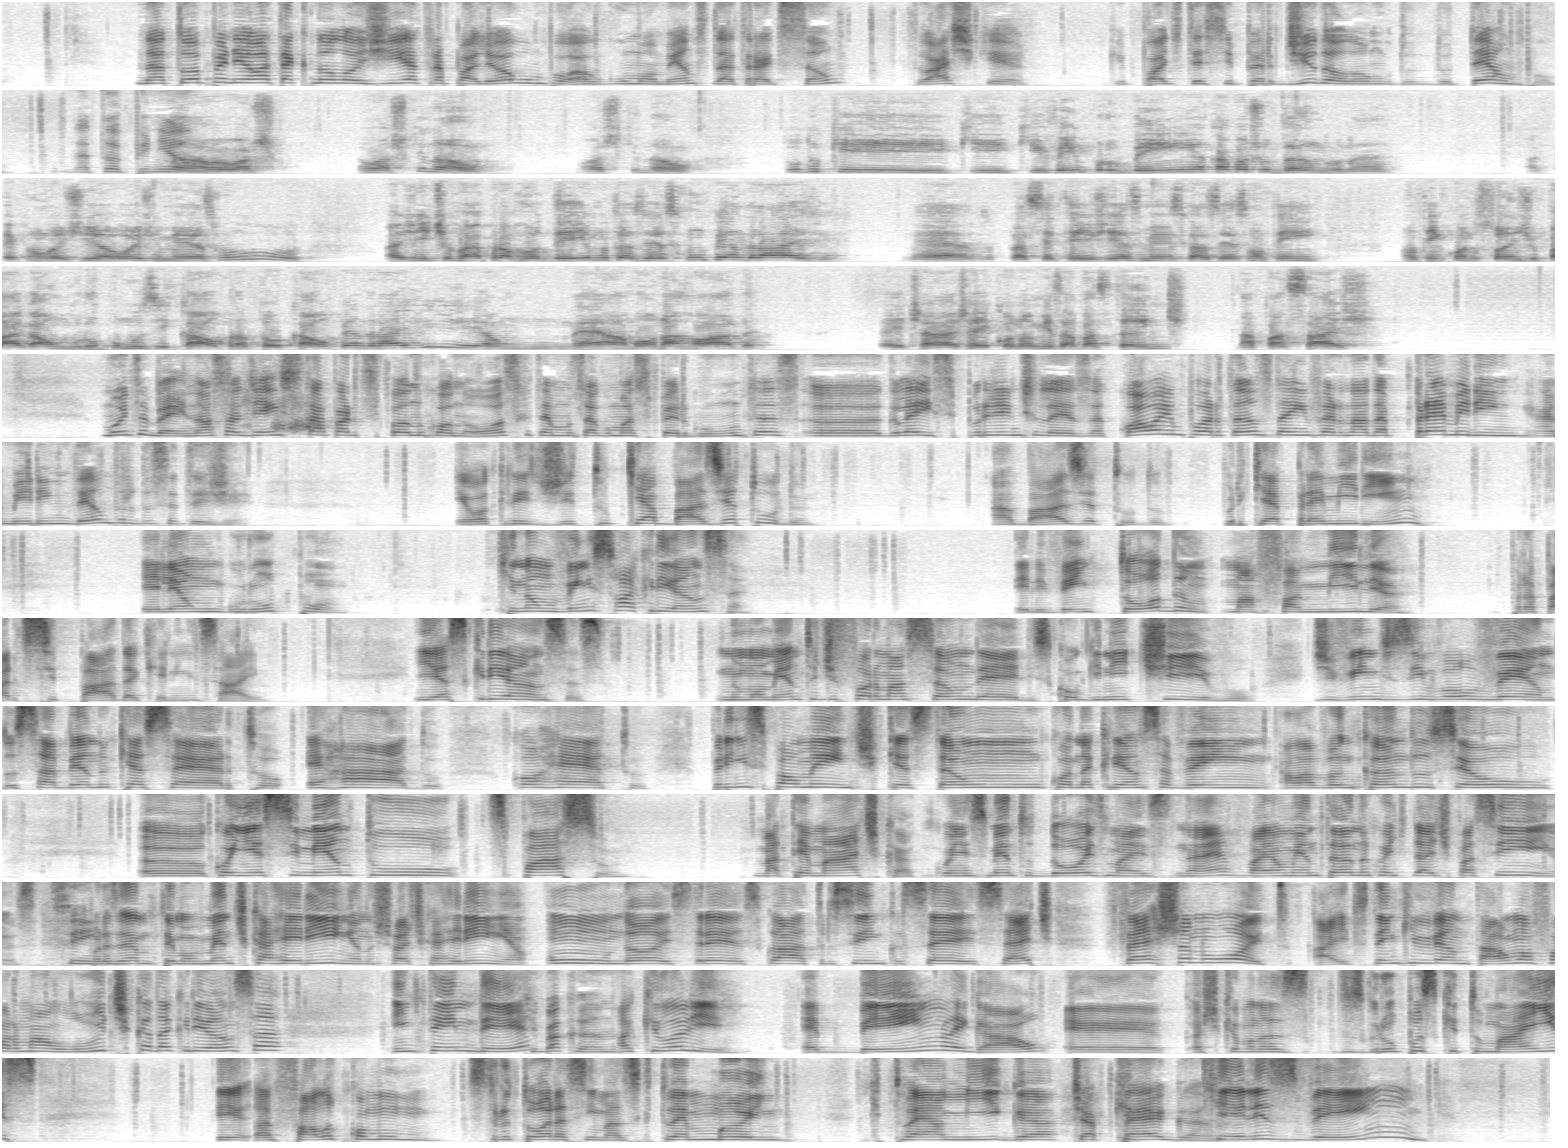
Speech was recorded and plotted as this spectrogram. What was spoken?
Na tua opinião, a tecnologia atrapalhou algum, algum momento da tradição? Tu acha que, que pode ter se perdido ao longo do, do tempo? Na tua opinião? Não, eu acho, eu acho que não. Eu acho que não. Tudo que, que, que vem para o bem acaba ajudando, né? A tecnologia hoje mesmo, a gente vai para rodeio muitas vezes com um pendrive, né? Para CTGs mesmo que às vezes não tem, não tem condições de pagar um grupo musical para tocar, o pendrive é um, né, a mão na roda. Aí já, já economiza bastante na passagem. Muito bem, nossa audiência está participando conosco, temos algumas perguntas. Uh, Gleice, por gentileza, qual a importância da invernada pré-mirim, a mirim dentro do CTG? Eu acredito que a base é tudo. A base é tudo. Porque a pré-mirim, ele é um grupo que não vem só a criança. Ele vem toda uma família para participar daquele ensaio. E as crianças, no momento de formação deles, cognitivo, de vir desenvolvendo, sabendo o que é certo, errado, correto, principalmente questão quando a criança vem alavancando o seu ah, conhecimento espaço, matemática, conhecimento 2, mas né, vai aumentando a quantidade de passinhos. Sim. Por exemplo, tem movimento de carreirinha, no shot de carreirinha. Um, dois, três, quatro, cinco, seis, sete. Fecha no oito. Aí tu tem que inventar uma forma lúdica da criança entender Que bacana. aquilo ali. É bem legal. É, acho que é um dos grupos que tu mais. Eu falo como instrutora, assim, mas que tu é mãe, que tu é amiga. Te apega. Que, que eles vêm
